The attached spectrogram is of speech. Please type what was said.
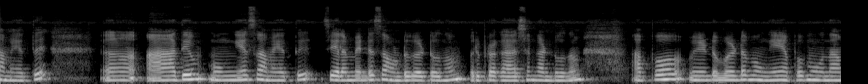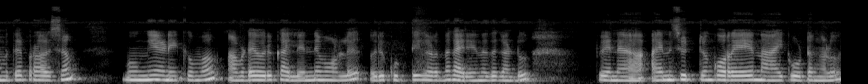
സമയത്ത് ആദ്യം മുങ്ങിയ സമയത്ത് ചിലമ്പിന്റെ സൗണ്ട് കേട്ടുവെന്നും ഒരു പ്രകാശം കണ്ടുവെന്നും അപ്പോൾ വീണ്ടും വീണ്ടും മുങ്ങി. അപ്പോൾ മൂന്നാമത്തെ പ്രാവശ്യം മുങ്ങി എണീക്കുമ്പം അവിടെ ഒരു കല്ലിന്റെ മുകളിൽ ഒരു കുട്ടി കിടന്ന് കരയുന്നത് കണ്ടു. പിന്നെ അതിന് ചുറ്റും കുറേ നായ്ക്കൂട്ടങ്ങളും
